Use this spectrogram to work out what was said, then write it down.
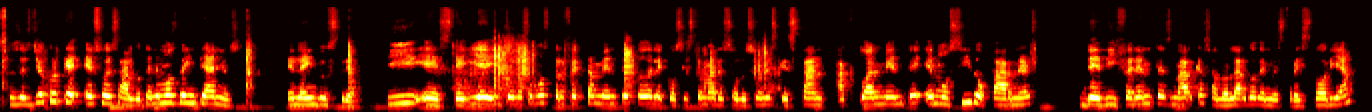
Entonces, yo creo que eso es algo. Tenemos 20 años en la industria y, este, y, conocemos perfectamente todo el ecosistema de soluciones que están actualmente. Hemos sido partners de diferentes marcas a lo largo de nuestra historia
